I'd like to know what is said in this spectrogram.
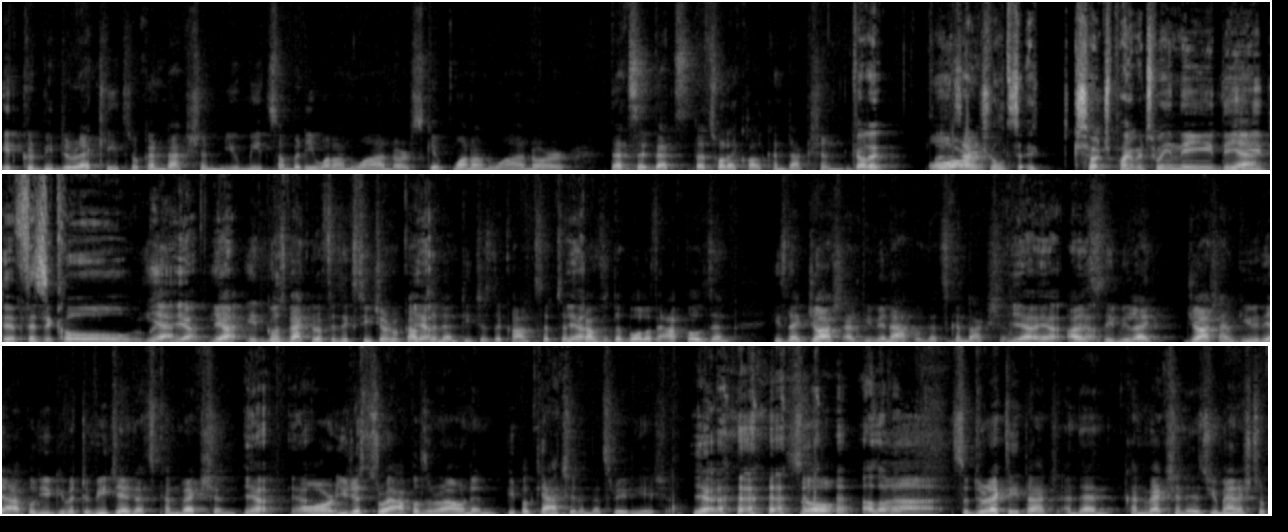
It could be directly through conduction. You meet somebody one on one or skip one on one, or that's it. That's that's what I call conduction. Got it. So Or- actual touch point between the the, Yeah. the physical. Yeah, yeah, yeah, It goes back to a physics teacher who comes Yeah. in and teaches the concepts and comes with a bowl of apples and he's like, Josh, I'll give you an apple. That's conduction. Yeah, yeah, I'll be like, Josh, I'll give you the apple. You give it to VJ. That's convection. Yeah, yeah. Or you just throw apples around and people catch it and that's radiation. Yeah. So I love it. Uh, so directly touch and then convection is you manage through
